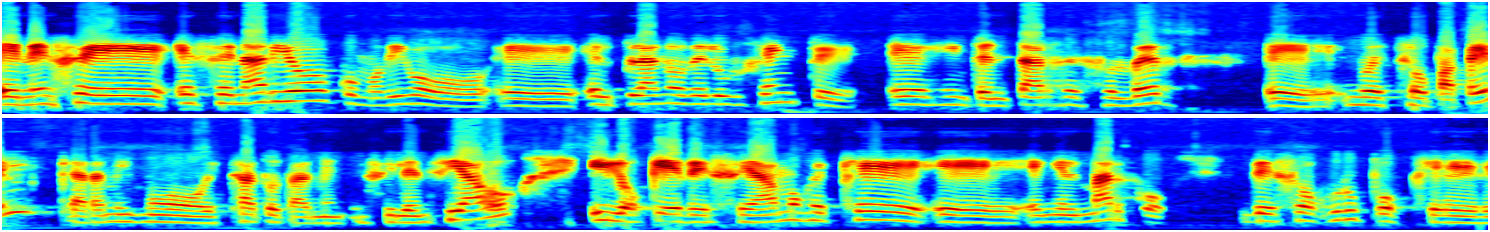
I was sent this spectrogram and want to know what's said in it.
En ese escenario, como digo, eh, el plano del urgente es intentar resolver eh, nuestro papel, que ahora mismo está totalmente silenciado, y lo que deseamos es que eh, en el marco de esos grupos que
